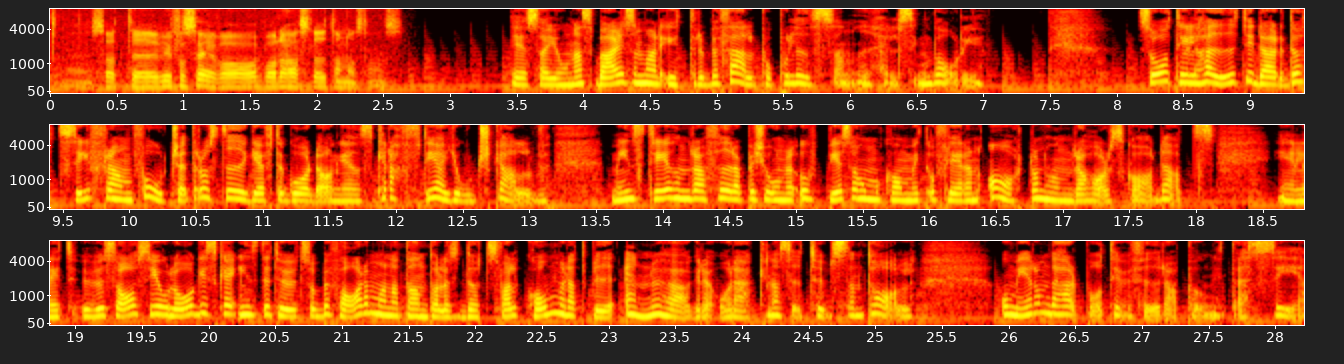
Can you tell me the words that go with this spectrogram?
Eh, så att vi får se var, var det här slutar någonstans. Det sa Jonas Berg som hade yttre befäl på polisen i Helsingborg. Så till Haiti där dödssiffran fortsätter att stiga efter gårdagens kraftiga jordskalv. Minst 304 personer uppges ha omkommit och fler än 1800 har skadats. Enligt USAs geologiska institut så befarar man att antalet dödsfall kommer att bli ännu högre och räknas i tusental. Och mer om det här på tv4.se.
